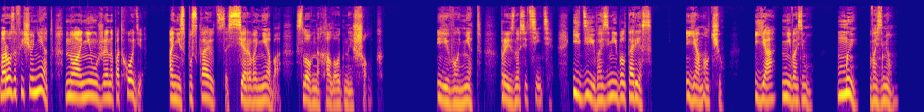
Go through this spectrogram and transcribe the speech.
Морозов еще нет, но они уже на подходе. Они спускаются с серого неба, словно холодный шелк. «Его нет», — произносит Синти. «Иди, возьми болторез». Я молчу. Я не возьму. Мы возьмем.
